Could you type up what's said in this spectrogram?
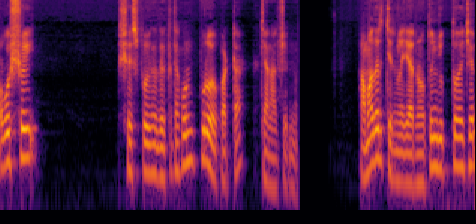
অবশ্যই শেষ পর্যন্ত দেখতে থাকুন পুরো ব্যাপারটা জানার জন্য। আমাদের চ্যানেলে যারা নতুন যুক্ত হয়েছেন,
